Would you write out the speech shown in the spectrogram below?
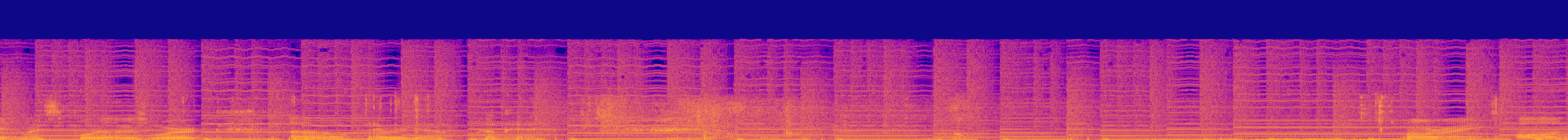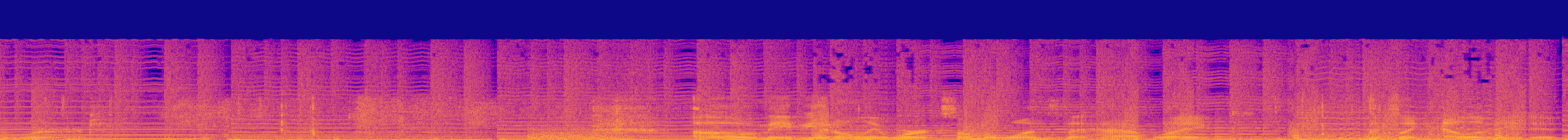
Didn't my spoilers work? Oh, there we go. Okay. Alright, onward. Oh, maybe it only works on the ones that have, like, that's, like, elevated.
